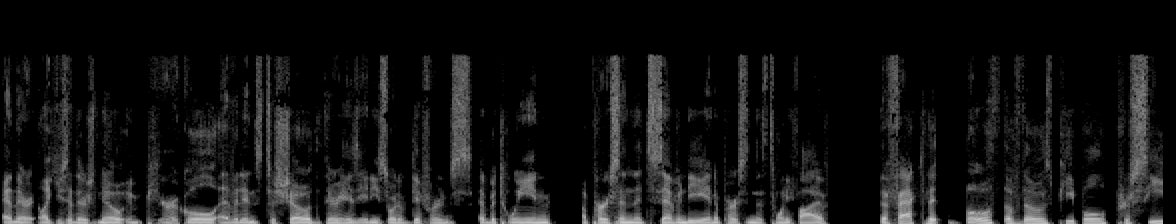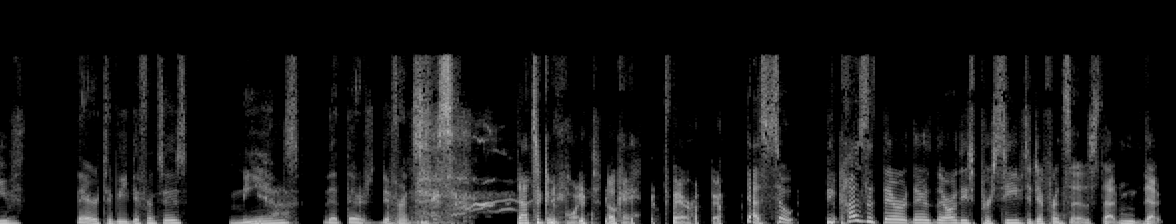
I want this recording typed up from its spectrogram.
And there, like you said, there's no empirical evidence to show that there is any sort of difference uh, between a person that's 70 and a person that's 25. The fact that both of those people perceive there to be differences means that there's differences. That's a good point. Okay, fair, fair. Yes. So because that there there there are these perceived differences that that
